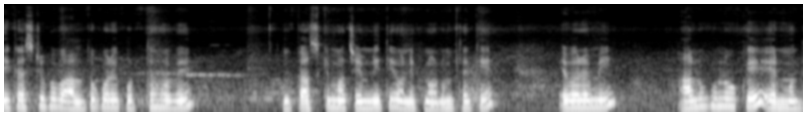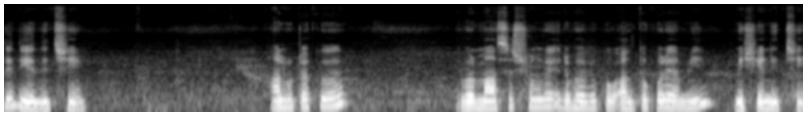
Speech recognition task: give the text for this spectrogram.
এই কাজটি খুব আলতো করে করতে হবে। কাজকি মাছ এমনিতেই অনেক নরম থাকে। এবার আমি আলুগুলোকে এর মধ্যে দিয়ে দিচ্ছি। আলুটাকে এবার মাছের সঙ্গে এভাবে খুব আলতো করে আমি মিশিয়ে নিচ্ছি।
